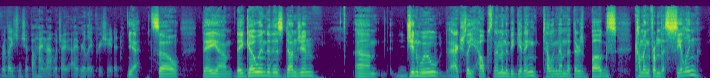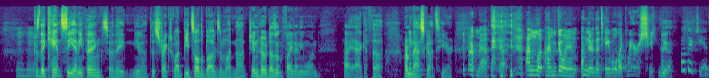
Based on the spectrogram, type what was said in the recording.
relationship behind that, which I, I really appreciated. Yeah. So they um they go into this dungeon. Um Jinwoo actually helps them in the beginning, telling them that there's bugs coming from the ceiling because they can't see anything. So they, you know, the strike squad beats all the bugs and whatnot. Jinho doesn't fight anyone. Hi, Agatha. Our mascot's here. Our mascot. I'm lo- I'm going under the table, like where is she? Yeah. Oh, there she is.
